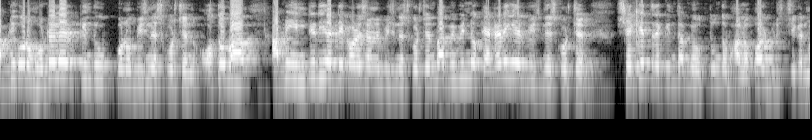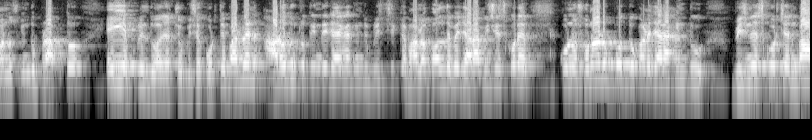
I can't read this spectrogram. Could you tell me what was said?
আপনি কোনো হোটেলের কিন্তু কোনো বিজনেস করছেন, অথবা আপনি ইন্টেরিয়ার ডেকোরেশনের বিজনেস করছেন, বা বিভিন্ন ক্যাটারিং এর বিজনেস করছেন, সেক্ষেত্রে কিন্তু আপনি অত্যন্ত ভালো ফল বৃশ্চিকের মানুষ কিন্তু প্রাপ্ত এই এপ্রিল দু হাজার করতে পারবেন। আরও দুটো তিনটে জায়গা কিন্তু বৃশ্চিককে ভালো ফল দেবে। যারা বিশেষ করে কোনো সোনার উপর দোকানে যারা কিন্তু বিজনেস করছেন বা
